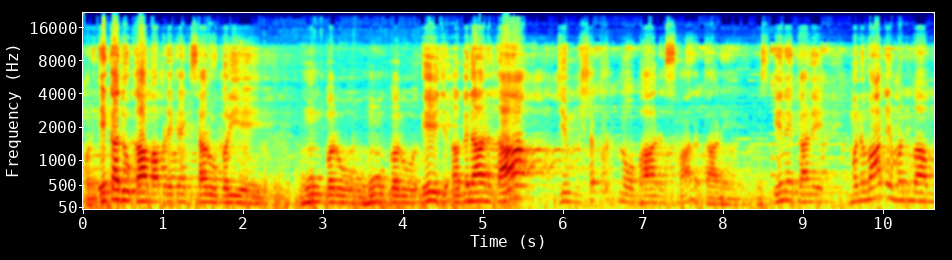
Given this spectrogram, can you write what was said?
પણ એકાદું કામ આપણે કંઈક સારું કરીએ, હું કરું હું કરું, એ જ અજ્ઞાનતા જેમ શકટનો ભાર સ્માન તાણે. બસ એને કારણે મનમાં ને મનમાં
